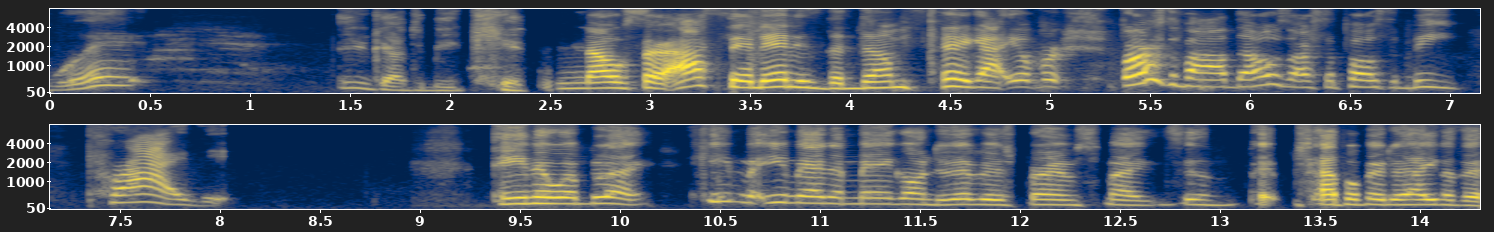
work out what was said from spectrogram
What? You got to be kidding. No, sir. I said that is the dumbest thing I ever. First of all, those are supposed to be private. And you know what, Black? Can you, mad that man gonna deliver his sperm? Somebody child support paper. How you gonna say,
